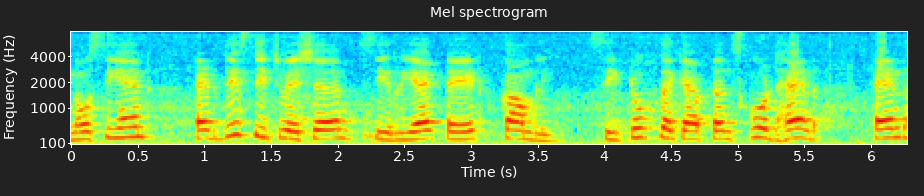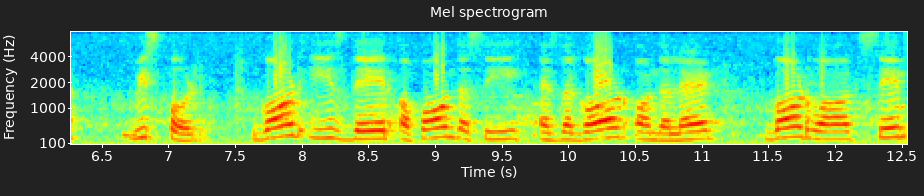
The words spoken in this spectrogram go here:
innocent at this situation she reacted calmly she took the captain's good hand and whispered God is there upon the sea as the God on the land God was same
